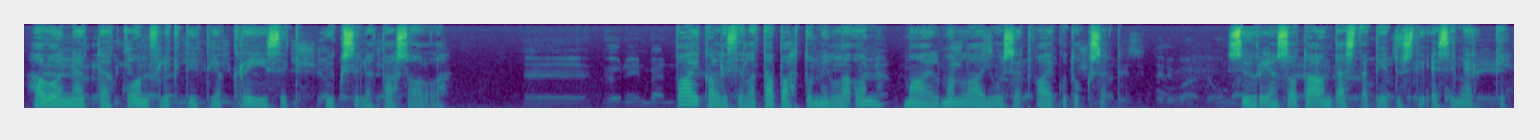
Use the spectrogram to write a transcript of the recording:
Haluan näyttää konfliktit ja kriisit yksilötasolla. Paikallisilla tapahtumilla on maailmanlaajuiset vaikutukset. Syyrian sota on tästä tietysti esimerkki.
